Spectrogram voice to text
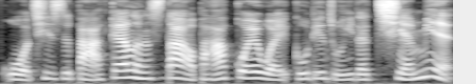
我其实把 Galant Style 把它归为古典主义的前面。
